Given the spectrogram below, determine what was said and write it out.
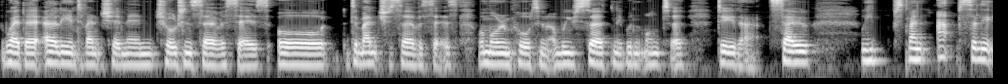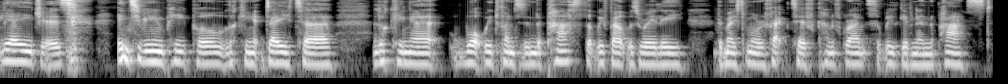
whether early intervention in children's services or dementia services were more important. And we certainly wouldn't want to do that. So we spent absolutely ages interviewing people, looking at data, looking at what we'd funded in the past that we felt was really the most more effective kind of grants that we'd given in the past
